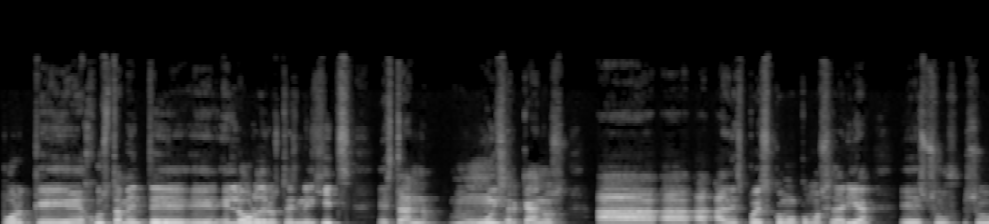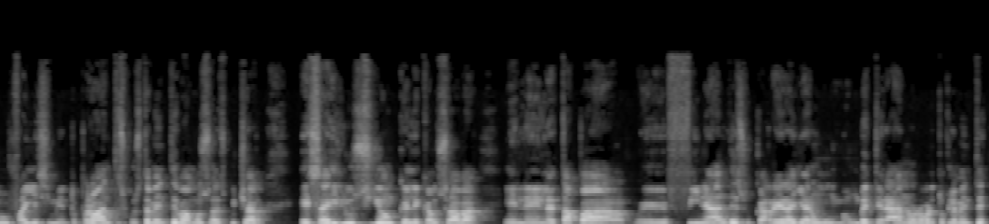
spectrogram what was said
porque justamente el, el logro de los 3.000 hits están muy cercanos a, después cómo, cómo se daría eh, su, fallecimiento. Pero antes justamente vamos a escuchar esa ilusión que le causaba en, la etapa eh, final de su carrera, ya era un, veterano, Roberto Clemente,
